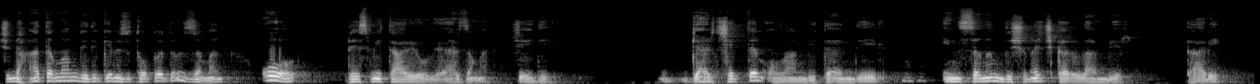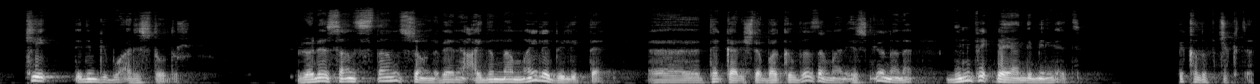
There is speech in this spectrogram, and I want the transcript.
Şimdi ha tamam dediklerinizi topladığınız zaman o resmi tarih oluyor her zaman. Şey değil. Gerçekten olan biten değil. İnsanın dışına çıkarılan bir tarih. Ki dediğim gibi bu Aristo'dur. Rönesans'tan sonra ve aydınlanmayla birlikte e, tekrar işte bakıldığı zaman eski Yunan'a bunu pek beğendi millet. Ve kalıp çıktı.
